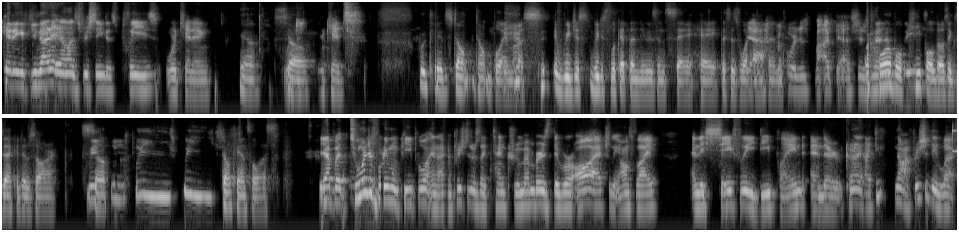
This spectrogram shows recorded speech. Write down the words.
kidding. If United Airlines, if you're seeing this, please, we're kidding. yeah. We're, So just- we're kids. We're kids. Don't don't blame us. We just we just look at the news and say, "Hey, this is what yeah, happened." We're just podcasters. What man. horrible Please, people those executives are. Please, So please, please, please. don't cancel us. Yeah, but 241 people, and I'm pretty sure there's like 10 crew members. They were all actually on flight, and they safely deplaned. And they're currently, I think, no, I'm pretty sure they left.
